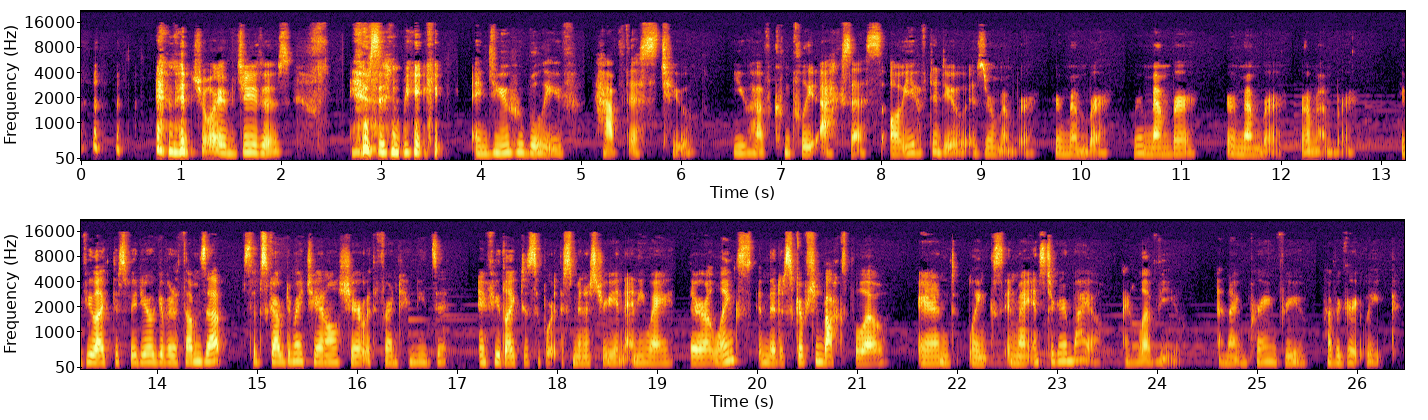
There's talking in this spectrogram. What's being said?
and the joy of Jesus is in me. And you who believe have this too. You have complete access. All you have to do is remember, remember, remember, remember, remember. If you like this video, give it a thumbs up, subscribe to my channel, share it with a friend who needs it. If you'd like to support this ministry in any way, there are links in the description box below and links in my Instagram bio. I love you and I'm praying for you. Have a great week.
